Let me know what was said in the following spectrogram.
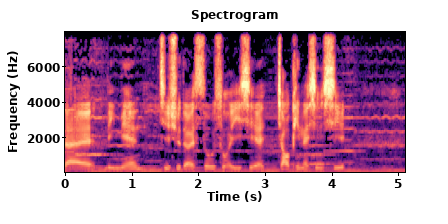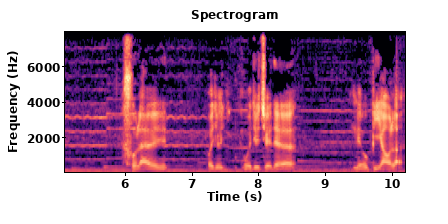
在里面继续的搜索一些招聘的信息。后来。我就我就觉得没有必要了，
